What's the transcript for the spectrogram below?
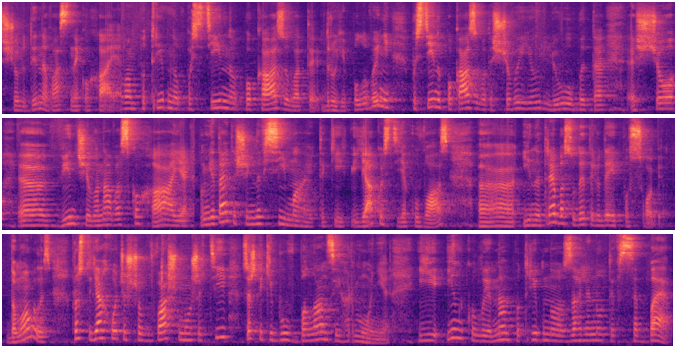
що людина вас не кохає. Вам потрібно постійно показувати другій половині, постійно показувати, що ви її любите, е, що е, він чи вона вас кохає. Пам'ятайте, що не всі мають такі якості, як у вас, е, і не треба судити людей по собі. Домовились? Просто я хочу, щоб в вашому житті все ж таки був баланс і гармонія. І інколи нам потрібно заглянути в себе.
